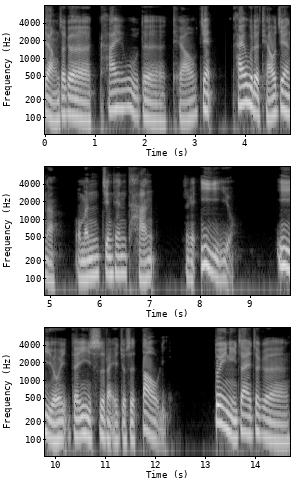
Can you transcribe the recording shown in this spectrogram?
讲这个开悟的条件。开悟的条件呢，我们今天谈这个义有。义有的意思呢，也就是道理，对你在这个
